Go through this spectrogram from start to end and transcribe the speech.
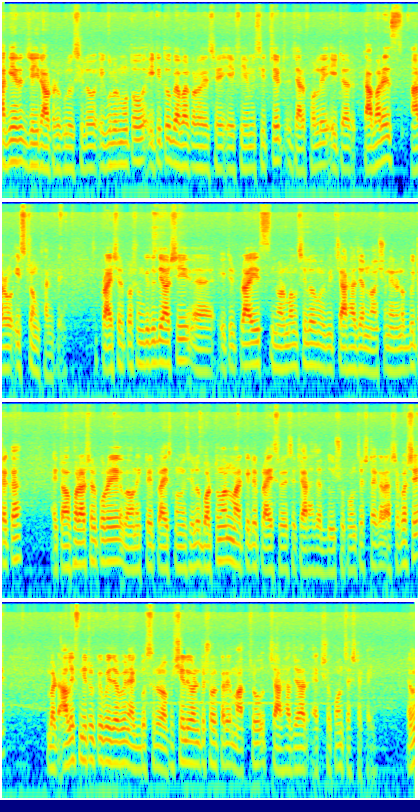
আগের যেই রাউটারগুলো ছিল, এগুলোর মতো এটিতেও ব্যবহার করা হয়েছে এফএমই চিপসেট যার ফলে এইটার কাভারেজ আরও স্ট্রং থাকবে। প্রাইসের প্রসঙ্গে যদি আসি এটির প্রাইস নর্মাল ছিল মেবি চার হাজার নয়শো নিরানব্বই টাকা। একটা অফার আসার পরে বা অনেকটাই প্রাইস কমেছিল। বর্তমান মার্কেটে প্রাইস রয়েছে চার হাজার দুইশো পঞ্চাশ টাকার আশেপাশে। বাট আলিফ নেটওয়ার্কে পেয়ে যাবেন এক বছরের অফিসিয়ালি ওয়ারেন্টি সরকারে মাত্র চার হাজার একশো পঞ্চাশ টাকায়। এবং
